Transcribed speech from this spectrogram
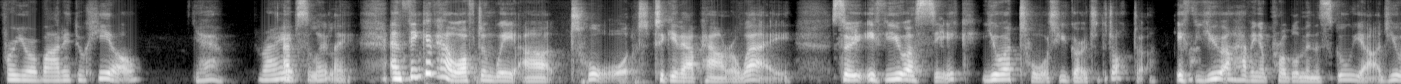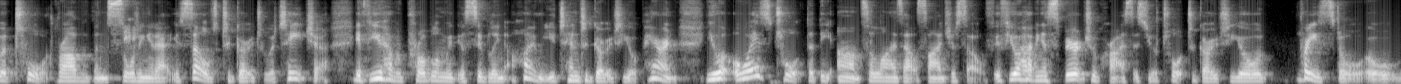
for your body to heal yeah right? Absolutely. And think of how often we are taught to give our power away. So if you are sick, you are taught you go to the doctor. If you are having a problem in the schoolyard, you are taught rather than sorting it out yourselves to go to a teacher. If you have a problem with your sibling at home, you tend to go to your parent. You are always taught that the answer lies outside yourself. If you're having a spiritual crisis, you're taught to go to your priest or, or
